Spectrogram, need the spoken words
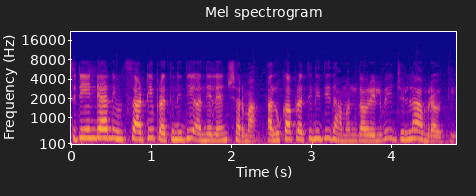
सिटी इंडिया न्यूजसाठी प्रतिनिधी अनिल एन शर्मा तालुका प्रतिनिधी धामणगाव रेल्वे जिल्हा अमरावती.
